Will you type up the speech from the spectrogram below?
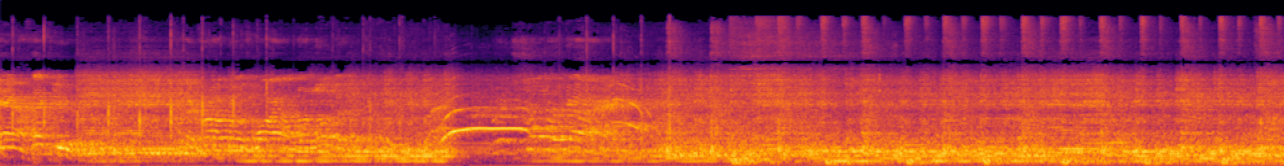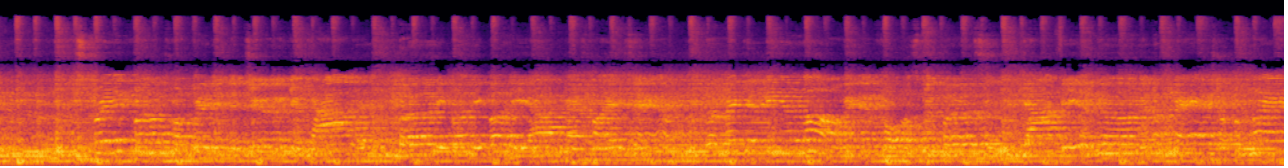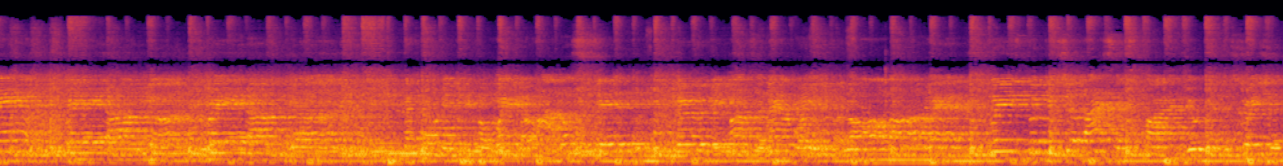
Yeah, thank you. The crowd goes wild. gracious.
